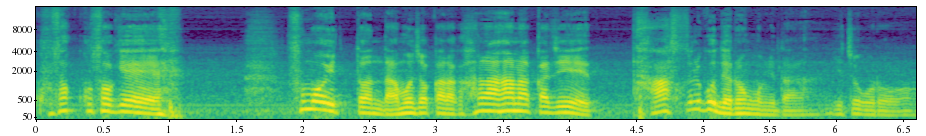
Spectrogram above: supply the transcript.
구석구석에 숨어 있던 나무 젓가락 하나하나까지 다 쓸고 내려온 겁니다. 이쪽으로.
